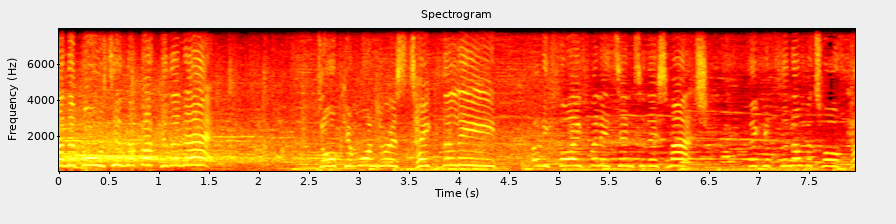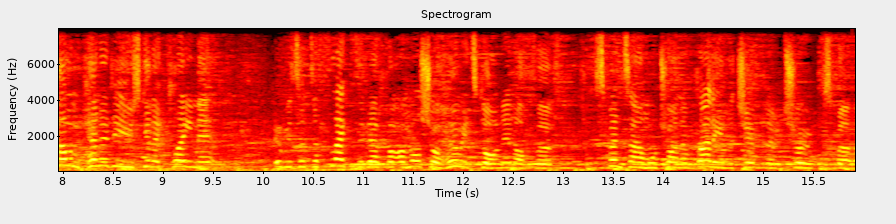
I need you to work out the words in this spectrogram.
and the ball's in the back of the net. Dorking Wanderers take the lead. Only five minutes into this match. I think it's the number 12, Callum Kennedy, who's going to claim it. It was a deflected effort. I'm not sure who it's gone in off of. Spencer Hamill trying to rally the Chippenham troops, but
